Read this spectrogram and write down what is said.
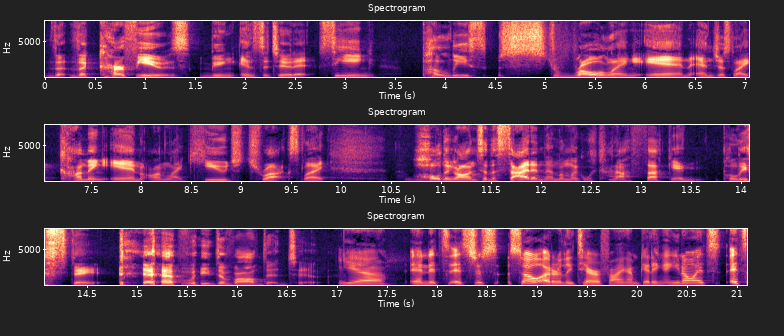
the the curfews being instituted, seeing police strolling in and just like coming in on like huge trucks, like holding on to the side of them. I'm like, what kind of fucking police state have we devolved into? Yeah, and it's it's just so utterly terrifying. I'm getting, you know, it's it's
